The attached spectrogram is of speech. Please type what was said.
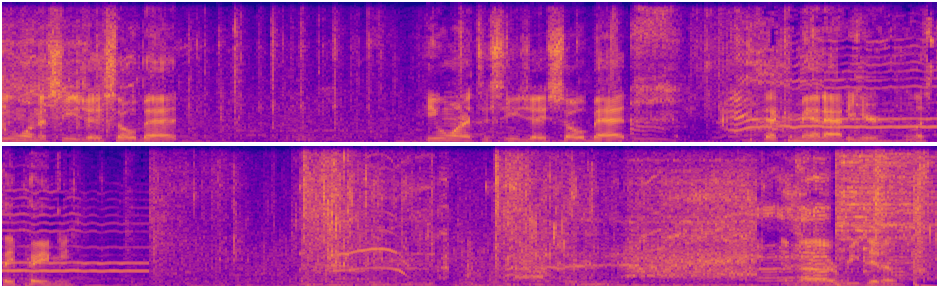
He wanted CJ so bad. He wanted to CJ so bad. Get that command out of here, unless they pay me. And uh, redid him.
